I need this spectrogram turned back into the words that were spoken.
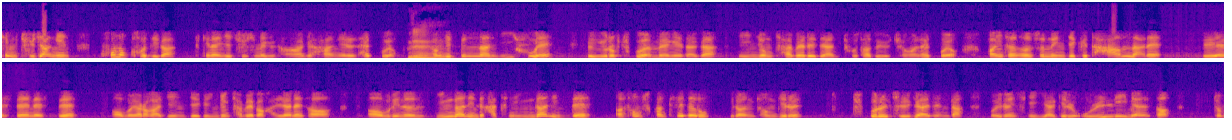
팀 주장인 코너 커디가 특히나 이제 주심에게 강하게 항의를 했고요. 네. 경기 끝난 이후에 그 유럽 축구 연맹에다가 인종 차별에 대한 조사도 요청을 했고요. 황희찬 선수는 이제 그 다음 날에 그 SNS에 어, 뭐 여러 가지 이제 그 인종 차별과 관련해서 어, 우리는 인간인데 같은 인간인데 어, 성숙한 태도로 이런 경기를 축구를 즐겨야 된다. 뭐 이런 식의 이야기를 올리면서 좀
